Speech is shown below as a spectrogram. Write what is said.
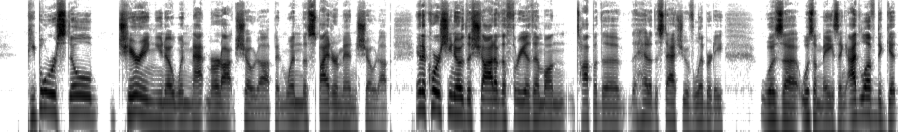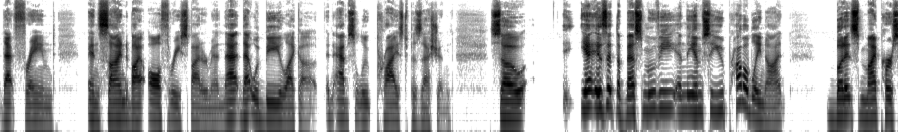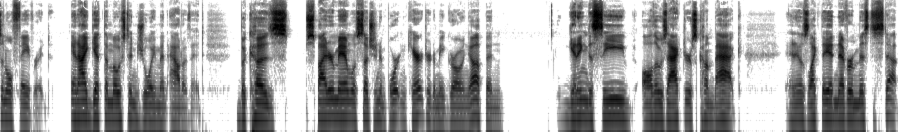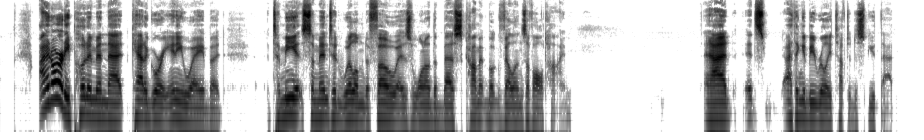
people were still cheering, you know, when Matt Murdock showed up and when the Spider Men showed up. And of course, you know, the shot of the three of them on top of the, the head of the Statue of Liberty was uh, was amazing. I'd love to get that framed and signed by all three Spider-Men. That that would be like a an absolute prized possession. So, yeah, is it the best movie in the MCU? Probably not, but it's my personal favorite, and I get the most enjoyment out of it because Spider Man was such an important character to me growing up, and getting to see all those actors come back, and it was like they had never missed a step. I had already put him in that category anyway, but to me, it cemented Willem Dafoe as one of the best comic book villains of all time and I, it's I think it'd be really tough to dispute that.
